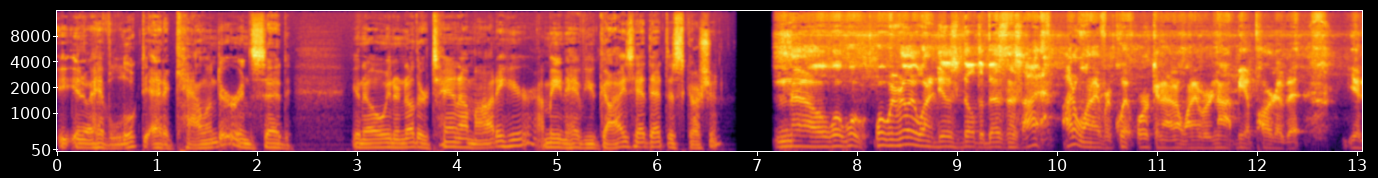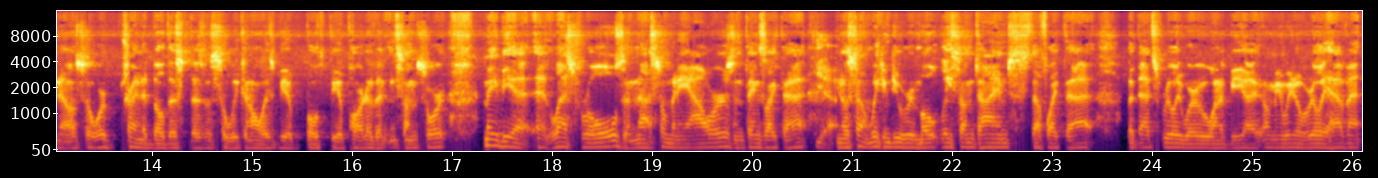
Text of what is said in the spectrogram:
you know, have looked at a calendar and said, you know, in another 10, I'm out of here? I mean, have you guys had that discussion? No, what, what, we really want to do is build a business. I, I don't want to ever quit working. I don't want to ever not be a part of it, you know. So we're trying to build this business so we can always be a, both be a part of it in some sort. Maybe at, at, less roles and not so many hours and things like that. Yeah. You know, something we can do remotely sometimes, stuff like that. But that's really where we want to be. I, I mean, we don't really haven't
